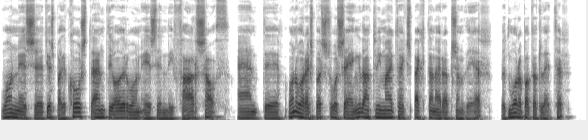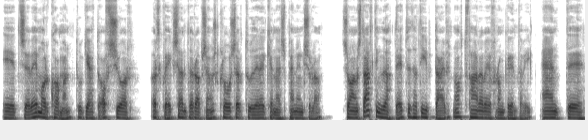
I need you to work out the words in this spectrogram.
One is uh, just by the coast and the other one is in the far south. And uh, one of our experts was saying that we might expect an eruption there, but more about that later. It's uh, way more common to get offshore earthquakes and eruptions closer to the Reykjanes Peninsula. So I'm starting the update with a deep dive not far away from Grindavik and uh,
